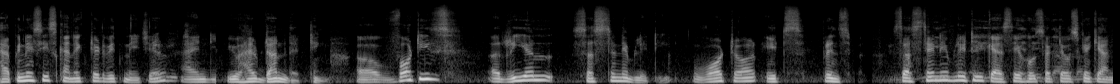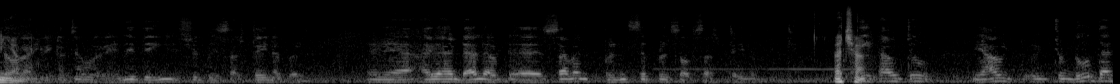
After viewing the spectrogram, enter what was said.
happiness is connected with nature and you have done that thing what is real sustainability what are its principle sustainability कैसे हो सकता है? उसके क्या नियम है? had developed uh, seven principles of sustainability. Achha. We have to we have to do that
